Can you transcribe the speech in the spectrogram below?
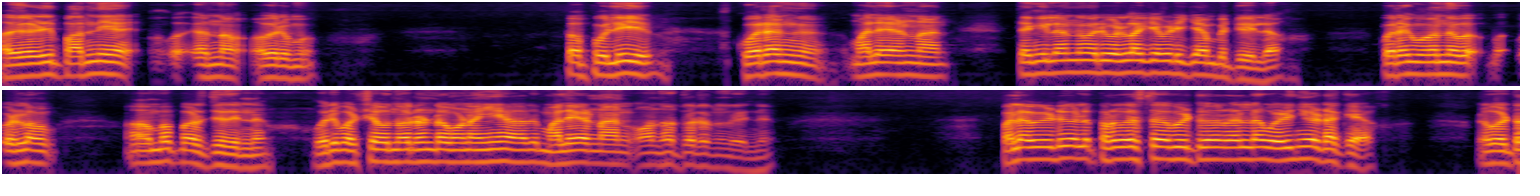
അത് കഴിഞ്ഞ് പന്നി എന്ന വരും ഇപ്പം പുലി കുരങ്ങ് മലയെണ്ണാൻ തെങ്ങിലൊന്നും ഒരു വെള്ളമൊക്കെ പിടിക്കാൻ പറ്റില്ല കുരങ്ങ് വന്ന് വെള്ളം ആകുമ്പോൾ പറിച്ച് തിന്നെ. ഒരു പക്ഷേ ഒന്നോ രണ്ടോ ഉണങ്ങി അത് മലയെണ്ണാൻ വന്ന് തുറന്ന് തിന്നെ. പല വീടുകൾ പ്രദേശത്തെ വീട്ടുകാരെല്ലാം ഒഴിഞ്ഞു കിടക്കുകയാണ് വെട്ട്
